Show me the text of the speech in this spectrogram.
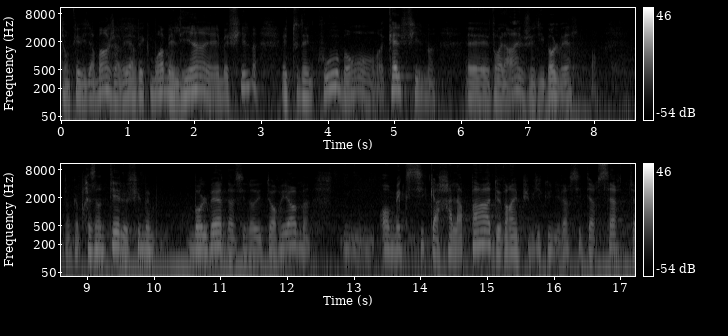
Donc, évidemment, j'avais avec moi mes liens et mes films. Et tout d'un coup, bon, quel film? Voilà, je dis Bolver. Bon. Donc, présenter le film Bolver dans un auditorium au Mexique, à Jalapa, devant un public universitaire, certes,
